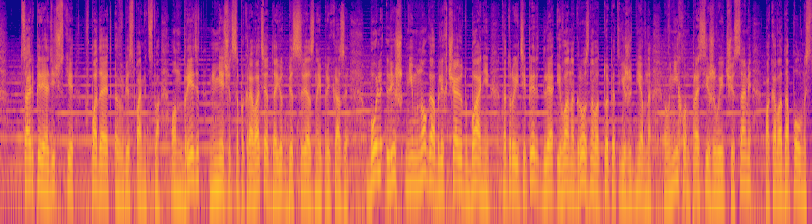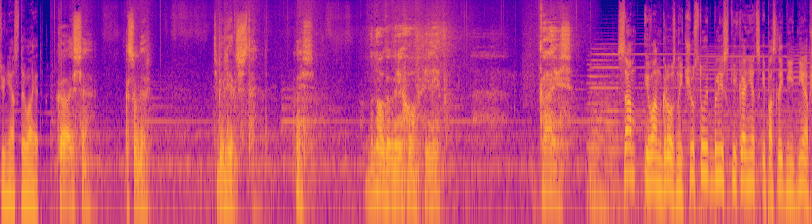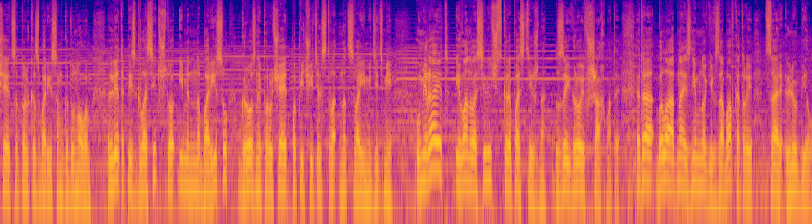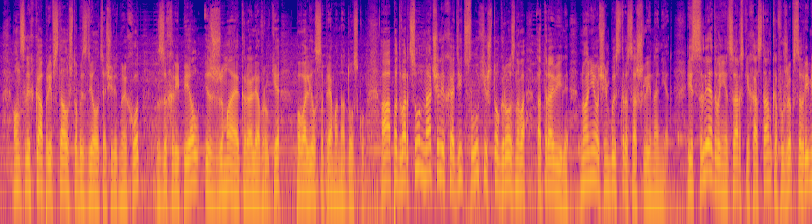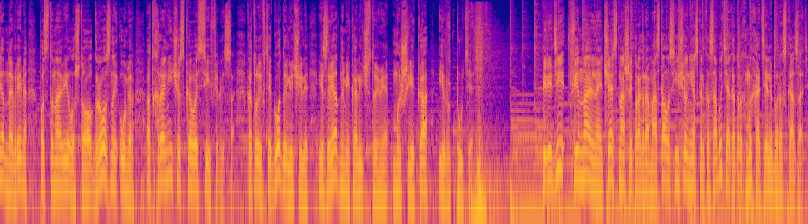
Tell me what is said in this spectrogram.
Царь периодически впадает в беспамятство. Он бредит, мечется по кровати, отдает бессвязные приказы. Боль лишь немного облегчают бани, которые теперь для Ивана Грозного топят ежедневно. В них он просиживает часами, пока вода полностью не остывает. Кайся, государь. Тебе легче станет. Кайся. Много грехов, Филипп. Каюсь. Сам Иван Грозный чувствует близкий конец и последние дни общается только с Борисом Годуновым. Летопись гласит, что именно Борису Грозный поручает попечительство над своими детьми. Умирает Иван Васильевич скоропостижно, за игрой в шахматы. Это была одна из немногих забав, которые царь любил. Он слегка привстал, чтобы сделать очередной ход, захрипел и, сжимая короля в руке, повалился прямо на доску. А по дворцу начали ходить слухи, что Грозного отравили, но они очень быстро сошли на нет. Исследование царских останков уже в современное время постановило, что Грозный умер от хронического сифилиса, который в те годы лечили изрядными количествами мышьяка и ртути. Впереди финальная часть нашей программы. Осталось еще несколько событий, о которых мы хотели бы рассказать.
